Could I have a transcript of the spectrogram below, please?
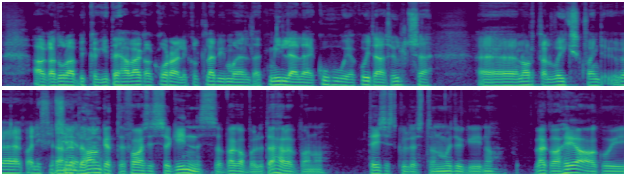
aga tuleb ikkagi teha väga korralikult läbi mõelda, et millele, kuhu ja kuidas üldse äh, Nortal võiks kvalifitseeruda. Nende hangete faasis see kindlasti saab väga palju tähelepanu, teisest küljest on muidugi noh, väga hea, kui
